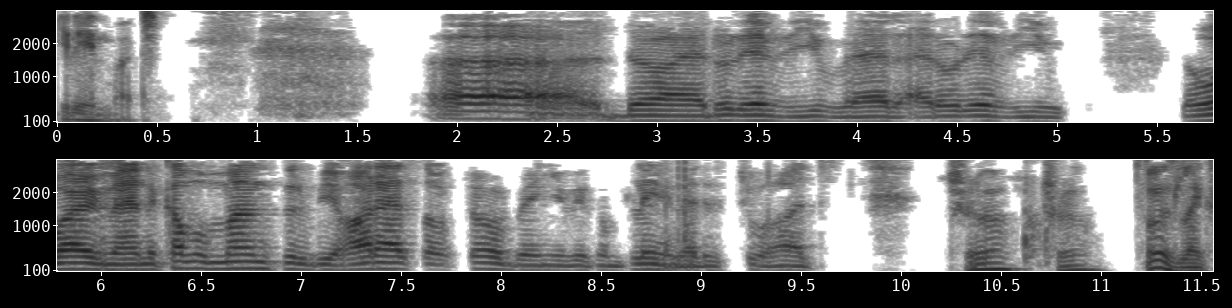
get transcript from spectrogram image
It ain't much. Uh, no, I don't envy you, man. I don't envy you. Don't worry, man. A couple months it'll be hot ass October, and you'll be complaining that it's too hot. True, true. So it's like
